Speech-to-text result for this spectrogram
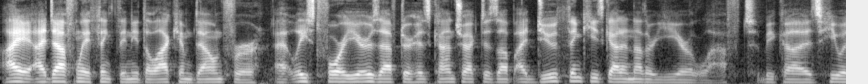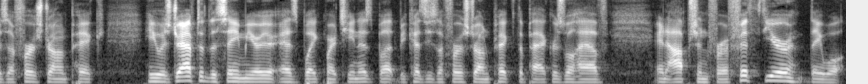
I, I definitely think they need to lock him down for at least four years after his contract is up. I do think he's got another year left because he was a first round pick. He was drafted the same year as Blake Martinez, but because he's a first round pick, the Packers will have an option for a fifth year. They will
